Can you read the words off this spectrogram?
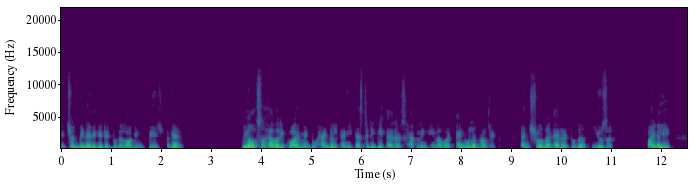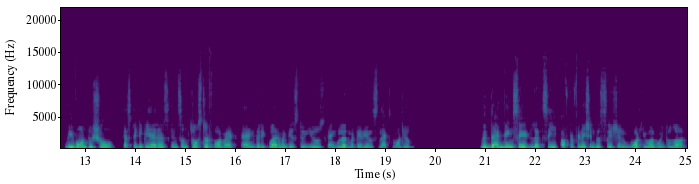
it should be navigated to the login page again. We also have a requirement to handle any HTTP errors happening in our Angular project and show the error to the user. Finally, we want to show HTTP errors in some toaster format and the requirement is to use Angular Material Snacks module. With that being said, let's see after finishing this session what you are going to learn.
